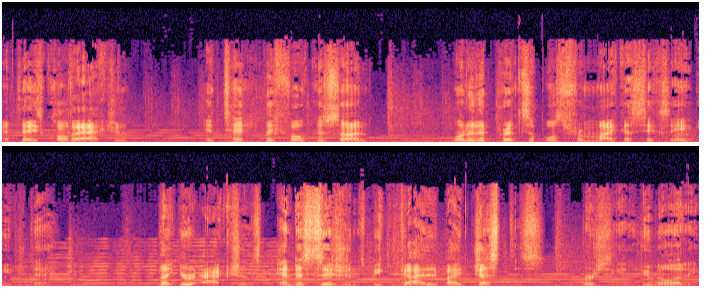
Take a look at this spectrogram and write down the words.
And today's call to action intentionally focus on one of the principles from Micah 6 8 each day. Let your actions and decisions be guided by justice, mercy, and humility.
